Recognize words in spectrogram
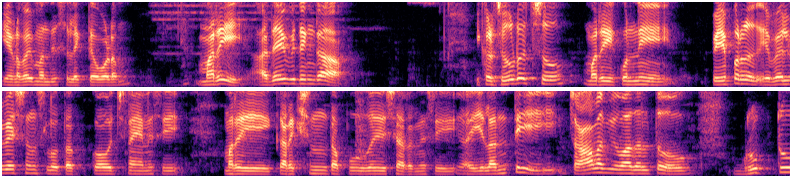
ఎనభై మంది సెలెక్ట్ అవ్వడం. మరి అదేవిధంగా ఇక్కడ చూడొచ్చు మరి కొన్ని పేపర్ ఎవాల్యుయేషన్స్లో తక్కువ వచ్చినాయనేసి మరి కరెక్షన్ తప్పుగా చేశారనేసి ఇలాంటి చాలా వివాదాలతో group two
